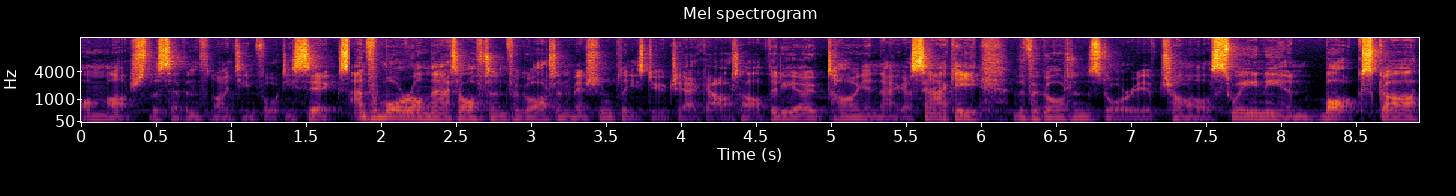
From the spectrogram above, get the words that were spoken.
on March 7, 1946. And for more on that often forgotten mission, please do check out our video, Target Nagasaki, the forgotten story of Charles Sweeney and Boxcar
